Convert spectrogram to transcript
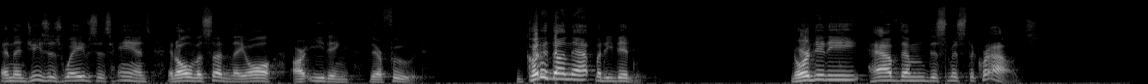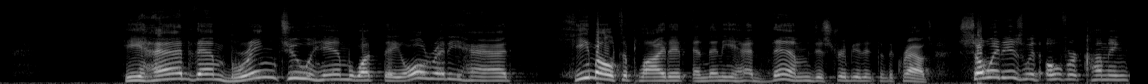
And then Jesus waves his hands, and all of a sudden they all are eating their food. He could have done that, but he didn't nor did he have them dismiss the crowds. He had them bring to him what they already had. He multiplied it, and then he had them distribute it to the crowds. So it is with overcoming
